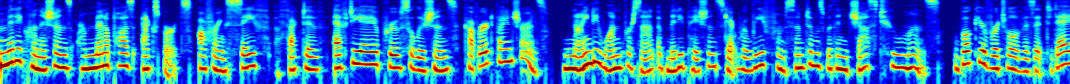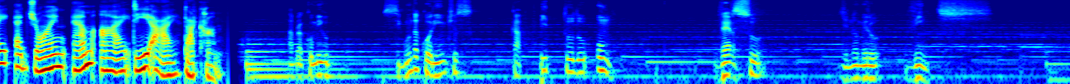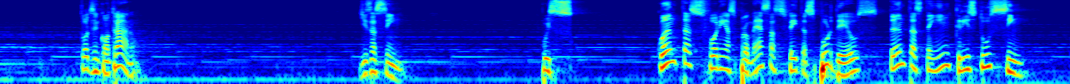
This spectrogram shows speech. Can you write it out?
MIDI clinicians are menopause experts offering safe, effective, FDA approved solutions covered by insurance. 91% of MIDI patients get relief from symptoms within just two months. Book your virtual visit today at joinmidi.com. Abra comigo 2 Coríntios, capítulo 1, verso de número 20. Todos encontraram? Diz assim: Pois quantas forem as promessas feitas por Deus, tantas tem em Cristo o sim.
